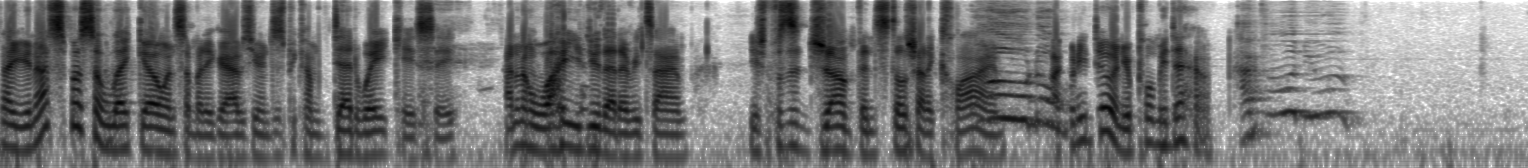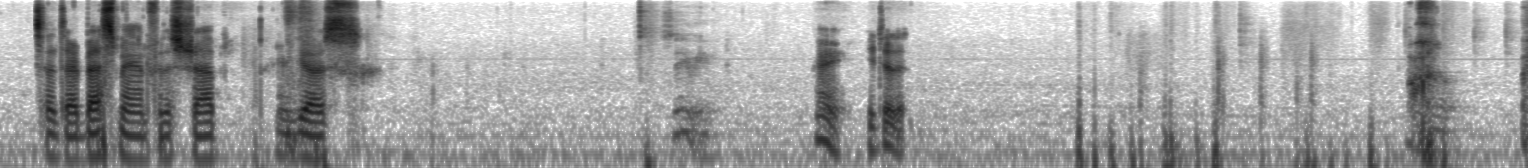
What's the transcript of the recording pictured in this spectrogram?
now you're not supposed to let go when somebody grabs you and just become dead weight, Casey. I don't know why you do that every time. You're supposed to jump and still try to climb. Oh no! Like, what are you doing? You're pulling me down. I'm Sent our best man for this job. Here he goes. Saving. Hey, he did it. Oh.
